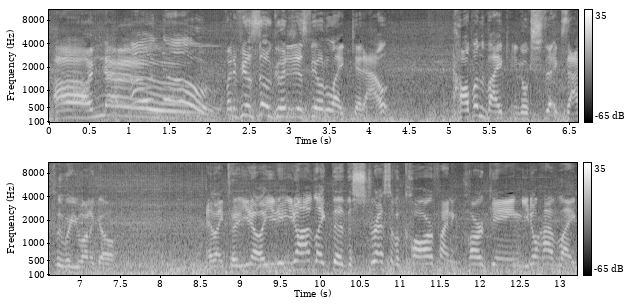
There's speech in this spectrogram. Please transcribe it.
Oh no! Oh no! But it feels so good to just be able to like get out, hop on the bike, and go exactly where you want to go. And like to, you know, you, you don't have like the, the stress of a car finding parking. You don't have like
